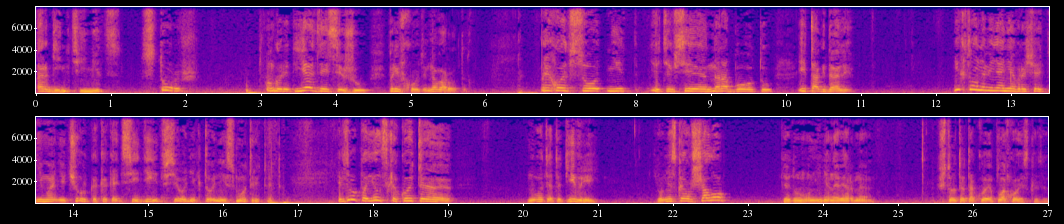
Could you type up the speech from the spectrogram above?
аргентинец, сторож. Он говорит, я здесь сижу при входе на воротах. Приходят сотни, эти все на работу и так далее. Никто на меня не обращает внимания, чурка какая-то сидит, все, никто не смотрит это. И вдруг появился какой-то, ну вот этот еврей. И он мне сказал «шалом». Я думал, он мне, наверное, что-то такое плохое сказал.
